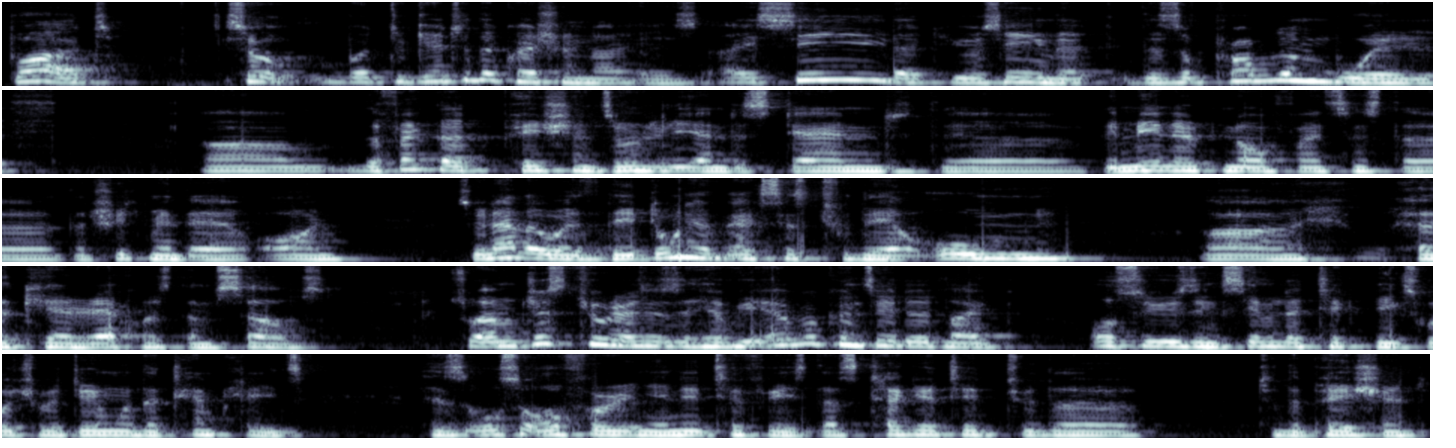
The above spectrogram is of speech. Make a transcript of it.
But so, but to get to the question now is, I see that you're saying that there's a problem with um, the fact that patients don't really understand the, they may not know, for instance, the, the treatment they're on. So in other words, they don't have access to their own uh, healthcare records themselves. So I'm just curious, have you ever considered like also using similar techniques, which we're doing with the templates, is also offering an interface that's targeted to the to the patient?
